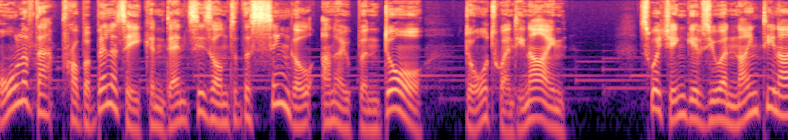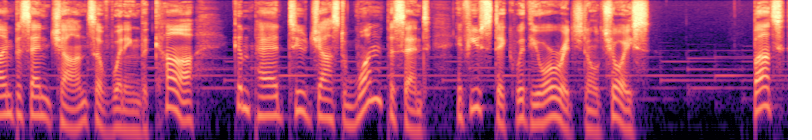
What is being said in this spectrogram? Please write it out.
all of that probability condenses onto the single unopened door, door 29. Switching gives you a 99% chance of winning the car compared to just 1% if you stick with your original choice. But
